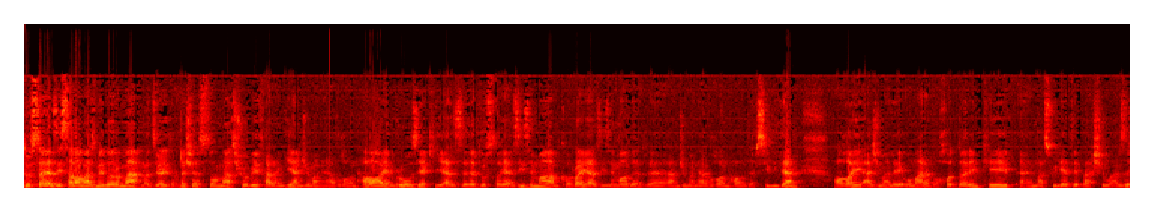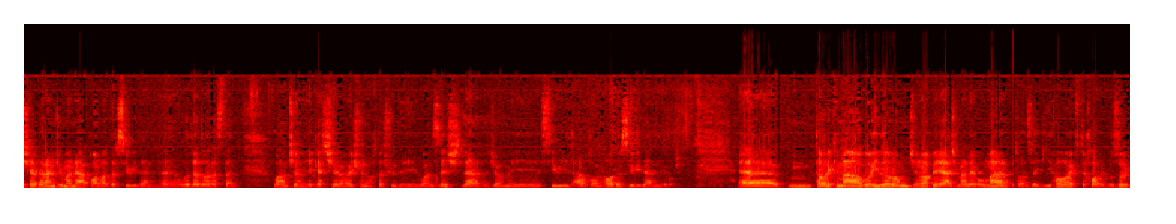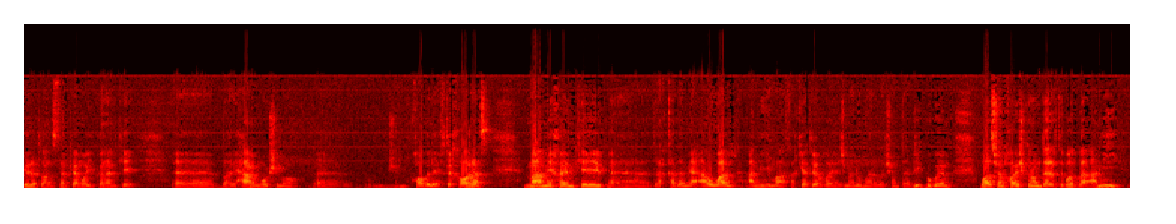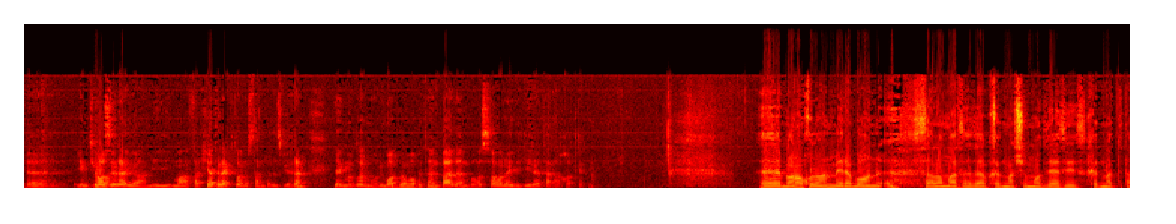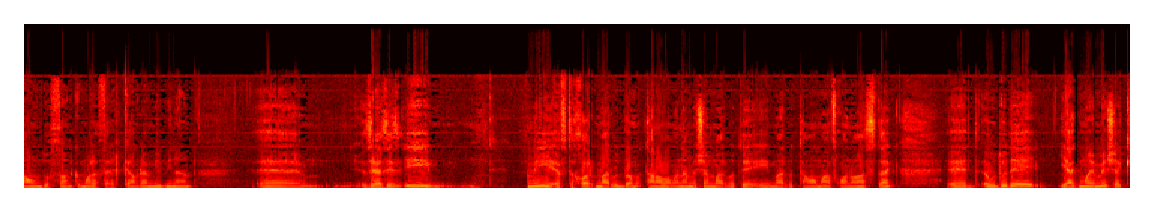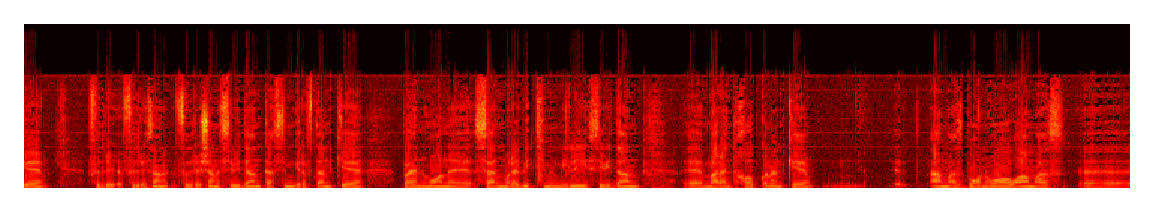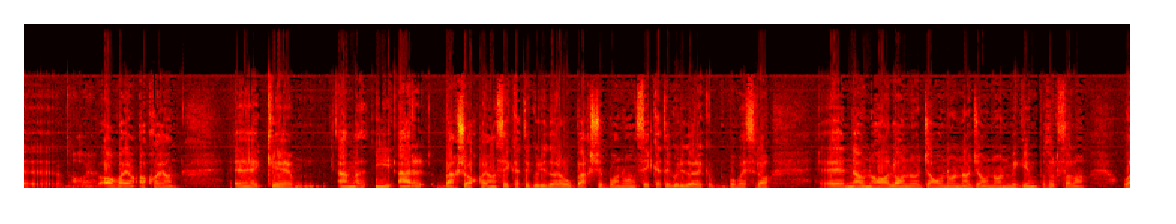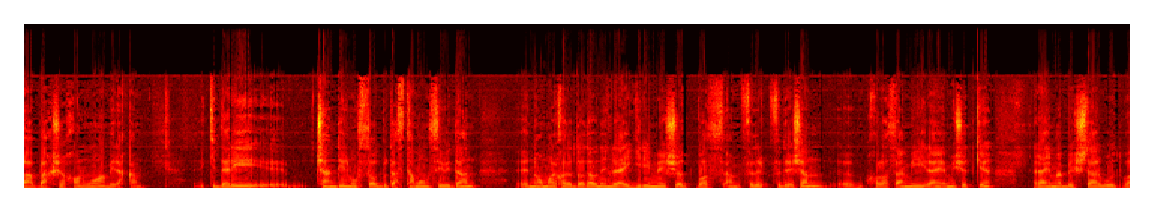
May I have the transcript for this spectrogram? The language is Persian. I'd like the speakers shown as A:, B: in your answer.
A: دوستای عزیز سلام عرض میدارم. من احمد جای دانش هستم از شعبه فرنگی انجمن افغان ها امروز یکی از دوستای عزیز ما همکارای عزیز ما در انجمن افغان ها در سویدن آقای اجمل عمر با خود داریم که مسئولیت بخش ورزش در انجمن افغان ها در سویدن عهدهدار هستند و همچنان یک از چهره شناخته شده ورزش در جامعه سوید افغان ها در سویدن می طوری که من آگاهی دارم جناب اجمل عمر تازگی ها افتخار بزرگ را تانستن کمایی کنند که برای همه ما شما قابل افتخار است. ما می‌خوایم که در قدم اول امی موفقیت آقای اجمل عمر برشان تبریک بگویم و ازشان خواهش کنم در ارتباط به امی امتیاز را یا امی موفقیت را که تانستن بیارن یک مقدار معلومات به ما بتن بعدا با سوالای دیگه را تحقیقات کردیم.
B: به نام خداوند مهربان سلام عرض ادب خدمت شما عزیز خدمت تمام دوستان که ما را طریق کمره می‌بینن زی عزیز ای می افتخار مربوط به تنها به من نمیشه مربوط ای مربوط تمام افغان ها هستک حدود یک ماه میشه که فدریشن سویدن تصمیم گرفتن که به عنوان سرمربی تیم ملی سویدن مر انتخاب کنند که هم از بانوها و هم از آقایان, آقایان. که اما ای هر بخش آقایان سه کتگوری داره و بخش بانوان سه کتگوری داره که با مثلا نونهالان و جوانان و جوانان میگیم بزرگ سالان. و بخش خانم و امی رقم. که دری چندین استاد بود از تمام سویدن. نامای خود داده بودن رای گیری می‌شد. باز فدریشن خلاصه امی رای می‌شد که رای ما بیشتر بود و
